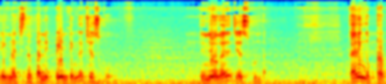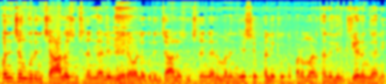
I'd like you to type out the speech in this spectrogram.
నీకు నచ్చిన పని పెయింటింగ్గా చేసుకో. నేను యోగా చేసుకుంటా. కానీ ఇంకా ప్రపంచం గురించి ఆలోచించడం కానీ వేరే వాళ్ళ గురించి ఆలోచించడం కానీ మనం చేసే పనికి ఒక పరమార్థాన్ని లింక్ చేయడం కానీ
